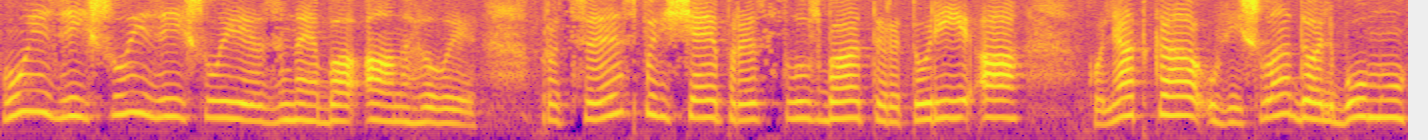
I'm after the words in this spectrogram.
Ой, зійшли, зійшли з неба ангели. Про це сповіщає прес-служба території А. Колядка увійшла до альбому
